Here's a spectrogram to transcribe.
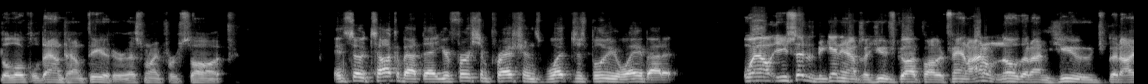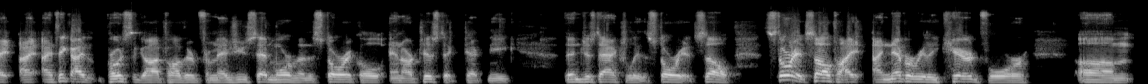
the local downtown theater. That's when i first saw it. And so talk about that your first impressions what just blew you away about it? Well you said at the beginning i was a huge godfather fan. I don't know that i'm huge but i i, I think i approached the godfather from as you said more of an historical and artistic technique than just actually the story itself. The story itself i i never really cared for um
